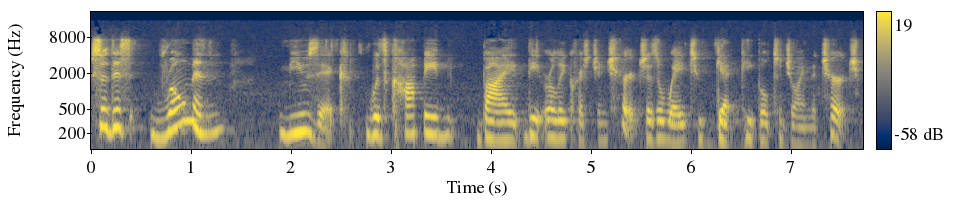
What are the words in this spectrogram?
So this Roman music was copied by the early Christian church as a way to get people to join the church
